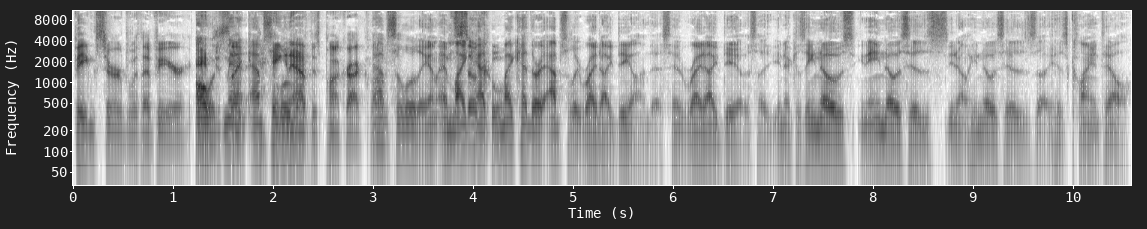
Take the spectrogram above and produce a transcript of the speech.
being served with a beer. And Oh, just man, like absolutely. hanging out at this punk rock club. Absolutely, and, and Mike So had cool. Mike had the absolute right idea on this. Had right ideas, uh, you know, because he knows you know, he knows his you know he knows his uh, his clientele.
